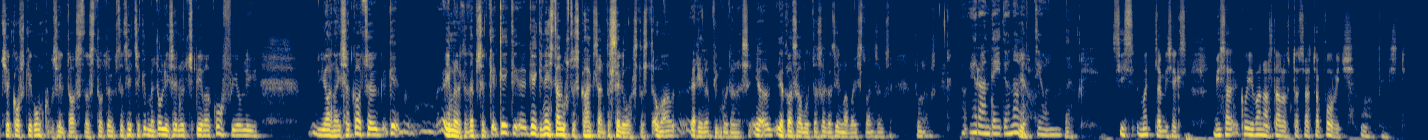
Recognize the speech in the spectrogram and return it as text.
Tšaikovski konkursilt aastast tuhat üheksasada seitsekümmend oli see nüüd Spivakov ja oli Jana Isakatse, ei mäleta täpselt, keegi, keegi neist alustas kaheksandast eluaastast oma ärilepinguid alles ja, ja ka saavutas väga silmapaistva niisuguse tulemuse. no erandeid on alati ja, olnud. siis mõtlemiseks, mis kui vanalt alustas Rostropovitš oma õppimist?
